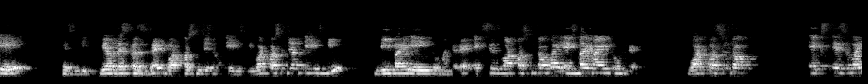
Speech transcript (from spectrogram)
A is B? We have discussed, right? What percentage of A is B? What percentage of A is B? B by A into 100, right? X is what percent of Y? X by Y into 100. What percent of X is Y?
